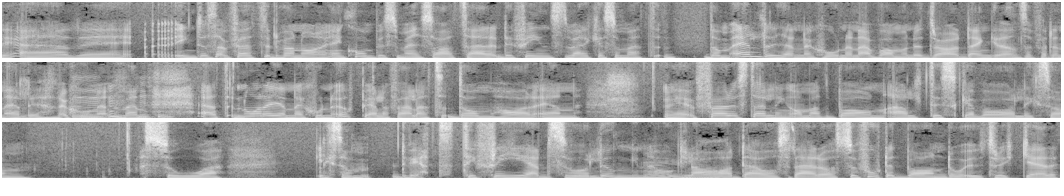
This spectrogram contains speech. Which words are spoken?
Det är eh, intressant för att det var någon, en kompis som mig sa att så här, det finns, verkar som att de äldre generationerna, var man nu drar den gränsen för den äldre generationen, men att några generationer upp i alla fall, att de har en eh, föreställning om att barn alltid ska vara liksom så liksom, du vet, tillfreds och lugna och glada och sådär. Och så fort ett barn då uttrycker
